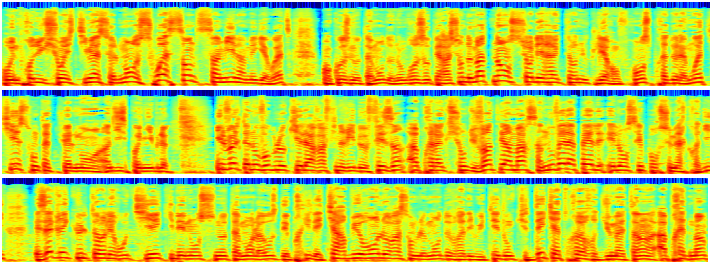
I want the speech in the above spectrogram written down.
pour une production estimée à seulement 65 000 mégawatts. En cause notamment de nombreuses opérations de maintenance sur les réacteurs nucléaires en France. Près de la moitié sont actuellement indisponibles. Ils veulent à nouveau bloquer la raffinerie de Fézin après l'action du 21 mars. Un nouvel appel est lancé pour ce mercredi. Les agriculteurs, les routiers qui dénoncent notamment la hausse des prix des carburants. Le rassemblement devrait débuter donc dès 4 heures du matin après-demain.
